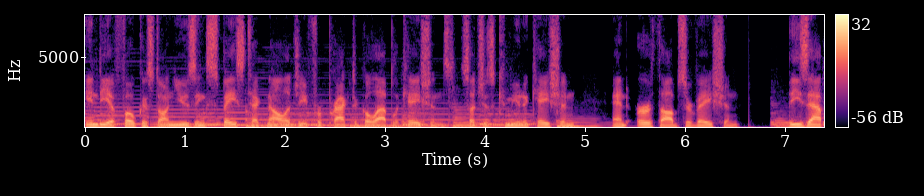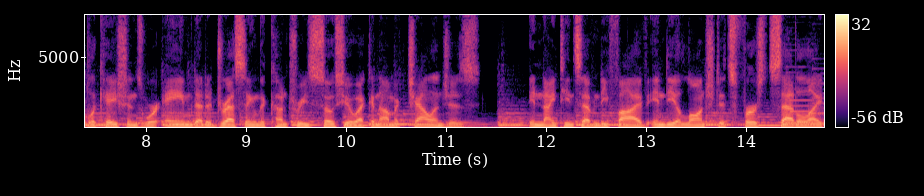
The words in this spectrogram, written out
India focused on using space technology for practical applications, such as communication and Earth observation. These applications were aimed at addressing the country's socio-economic challenges. In 1975 India launched its first satellite,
